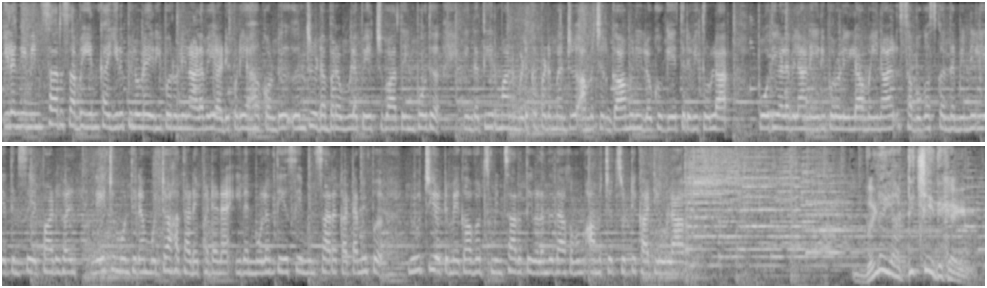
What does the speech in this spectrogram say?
இலங்கை மின்சார சபையின் கையிருப்பில் உள்ள எரிபொருளின் அளவை அடிப்படையாக கொண்டு இன்று இடம்பெறவுள்ள பேச்சுவார்த்தையின் போது இந்த தீர்மானம் எடுக்கப்படும் என்று அமைச்சர் காமினி லொக்குகே தெரிவித்துள்ளார். போதிய அளவிலான எரிபொருள் இல்லாமையினால் சபுகஸ்கந்த மின் நிலையத்தின் செயற்பாடுகள் நேற்று முன்தினம் முற்றாக தடைப்பட்டன இதன் மூலம் தேசிய மின்சார கட்டமைப்பு நூற்றி எட்டு மெகாவாட்ஸ் மின்சாரத்தை இழந்ததாகவும் அமைச்சர் சுட்டிக்காட்டியுள்ளார். விளையாட்டுச் செய்திகள்.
